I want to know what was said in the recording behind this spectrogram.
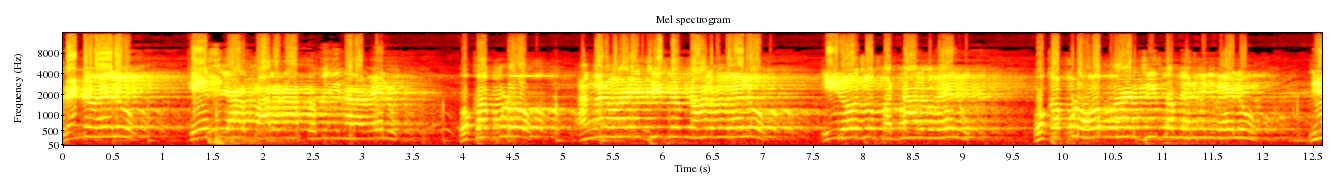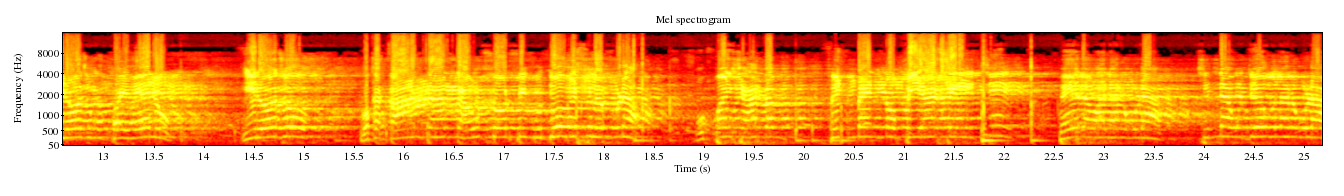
రెండు వేలు కేసీఆర్ పాలన తొమ్మిదిన్నర వేలు. ఒకప్పుడు అంగన్వాడీ జీతం నాలుగు వేలు ఈరోజు పద్నాలుగు వేలు. ఒకప్పుడు హోంగార్డ్ జీతం ఎనిమిది వేలు ఈరోజు ముప్పై వేలు. ఈరోజు ఒక కాంట్రాక్ట్ అవుట్సోర్సింగ్ ఉద్యోగస్తులకు కూడా ముప్పై శాతం ఫిట్మెంట్ను పిఆర్సీ ఇచ్చి పేదవాళ్ళను కూడా చిన్న ఉద్యోగులను కూడా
